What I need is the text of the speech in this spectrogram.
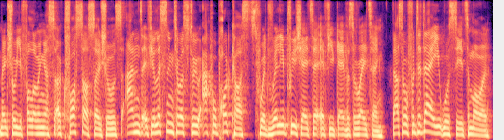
Make sure you're following us across our socials, and if you're listening to us through Apple Podcasts, we'd really appreciate it if you gave us a rating. That's all for today, we'll see you tomorrow.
